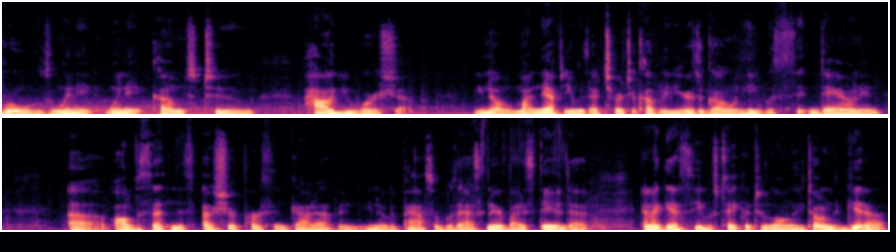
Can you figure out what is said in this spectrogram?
rules when it when it comes to how you worship. You know, my nephew was at church a couple of years ago and he was sitting down and uh, all of a sudden this usher person got up and you know the pastor was asking everybody to stand up and I guess he was taking too long. He told him to get up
